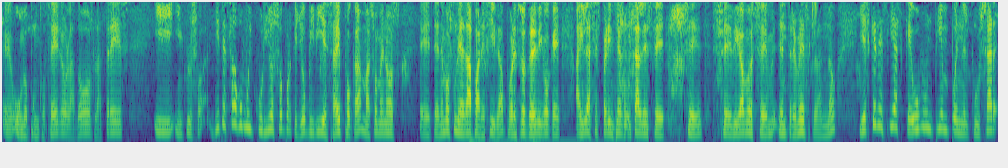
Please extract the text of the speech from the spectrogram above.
1.0, eh, la 2, la 3, y incluso dices algo muy curioso porque yo viví esa época, más o menos eh, tenemos una edad parecida, por eso te digo que ahí las experiencias vitales se, se, se, digamos, se entremezclan, ¿no? Y es que decías que hubo un tiempo en el que usar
